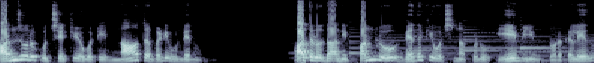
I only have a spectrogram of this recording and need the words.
అంజూరపు చెట్టు ఒకటి నాటబడి ఉండెను. అతడు దాని పండ్లు వెదకి వచ్చినప్పుడు ఏమీ దొరకలేదు.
